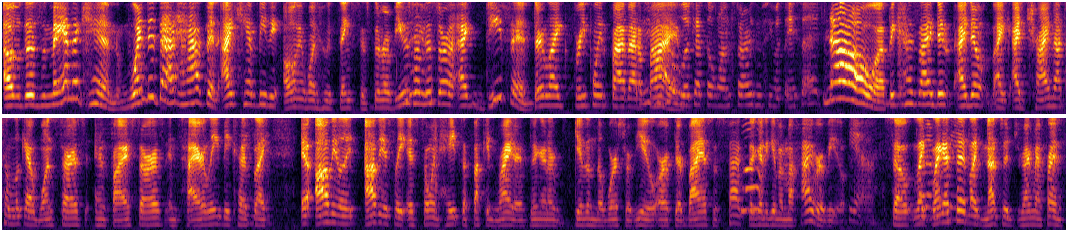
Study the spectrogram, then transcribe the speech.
of this mannequin. When did that happen? I can't be the only one who thinks this. The reviews on this are like decent. They're like 3.5 out of did 5. look at the one stars and see what they said? No, because I didn't I don't like I try not to look at one stars and five stars entirely because mm-hmm. like it obviously, obviously, if someone hates a fucking writer, they're gonna give them the worst review, or if they're biased as fuck, well, they're gonna give them a high review. Yeah. So, like, like I said, like, not to drag my friend,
